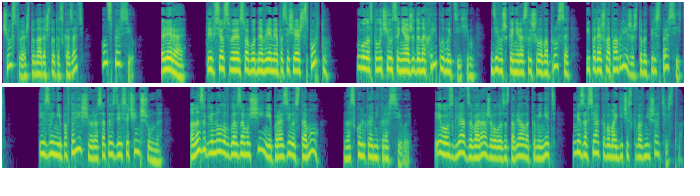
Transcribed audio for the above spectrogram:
Чувствуя, что надо что-то сказать, он спросил. «Лера, ты все свое свободное время посвящаешь спорту?» Голос получился неожиданно хриплым и тихим. Девушка не расслышала вопроса и подошла поближе, чтобы переспросить. «Извини, повтори еще раз, а то здесь очень шумно». Она заглянула в глаза мужчине и поразилась тому, насколько они красивы. Его взгляд завораживал и заставлял окаменеть безо всякого магического вмешательства.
